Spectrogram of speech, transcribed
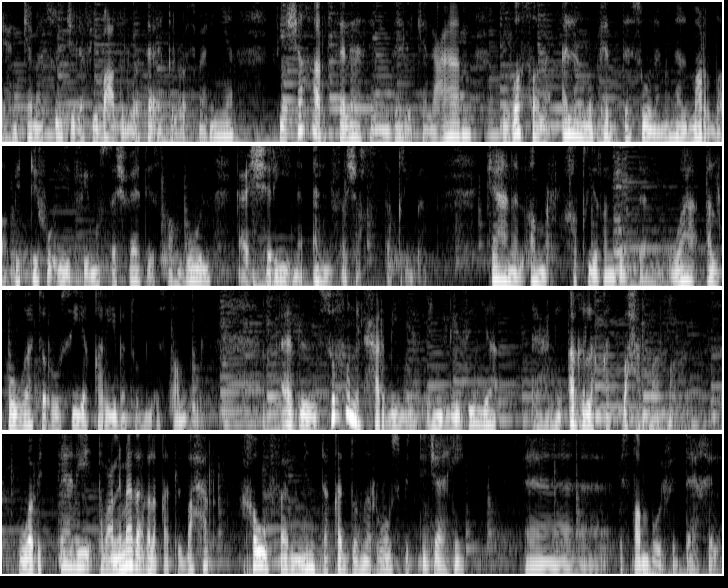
يعني كما سجل في بعض الوثائق العثمانية في شهر ثلاثة من ذلك العام وصل المكدسون من المرضى بالتيفوئيد في مستشفيات إسطنبول عشرين ألف شخص تقريبا. كان الأمر خطيرا جدا والقوات الروسية قريبة من إسطنبول. السفن الحربية الإنجليزية يعني أغلقت بحر مرمرة. وبالتالي طبعا لماذا أغلقت البحر؟ خوفا من تقدم الروس باتجاه آه، إسطنبول في الداخل.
